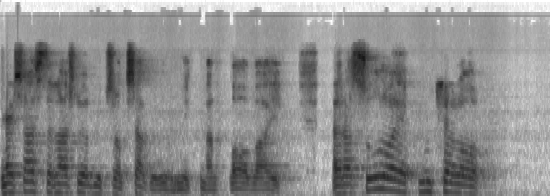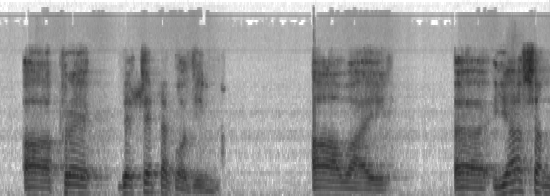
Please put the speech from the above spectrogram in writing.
Ne, sad ste našli odličnog sagovornika. Ovaj. Rasulo je počelo a, pre deseta godina. A, ovaj, a, e, ja sam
